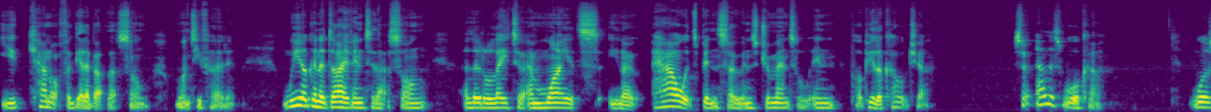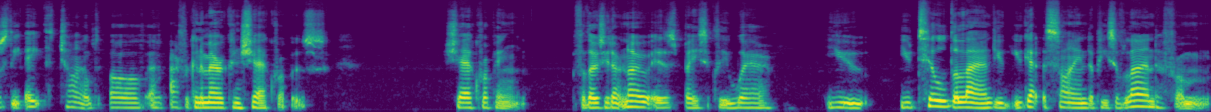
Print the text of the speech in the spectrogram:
You cannot forget about that song once you've heard it. We are going to dive into that song a little later and why it's, you know, how it's been so instrumental in popular culture. So, Alice Walker was the eighth child of African American sharecroppers. Sharecropping, for those who don't know, is basically where you you till the land, you, you get assigned a piece of land from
